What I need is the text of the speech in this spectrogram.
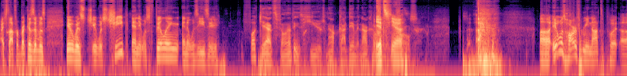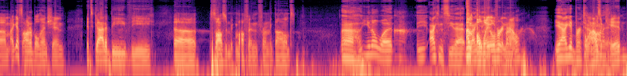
I stopped for because it was, it was, it was cheap and it was filling and it was easy. Fuck yeah, it's filling. That thing's huge. Now, god damn it, now it It's- yeah. uh, it was hard for me not to put. Um, I guess honorable mention. It's got to be the uh, sausage McMuffin from McDonald's. Uh, you know what? I can see that. but I'm I away over it now. Yeah, I get burnt out. when I was a it. kid,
